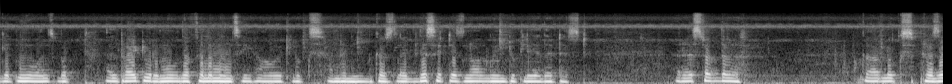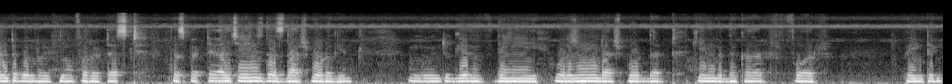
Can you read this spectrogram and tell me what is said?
get new ones but I'll try to remove the film and see how it looks underneath because like this it is not going to clear the test. The rest of the car looks presentable right now for a test perspective. I'll change this dashboard again. I'm going to give the original dashboard that came with the car for painting.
